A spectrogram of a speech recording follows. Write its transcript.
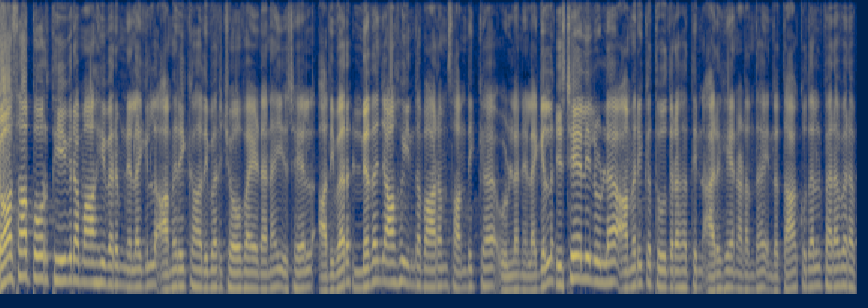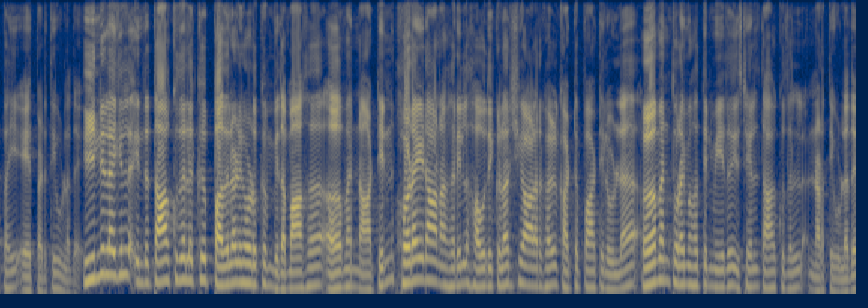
காசா போர் தீவிரமாகி வரும் நிலையில் அமெரிக்க அதிபர் ஜோ பைடனை இஸ்ரேல் அதிபர் நெதஞ்சாகு இந்த வாரம் சந்திக்க உள்ள நிலையில் இஸ்ரேலில் உள்ள அமெரிக்க தூதரகத்தின் அருகே நடந்த இந்த தாக்குதல் பரபரப்பை ஏற்படுத்தி ஏற்படுத்தியுள்ளது இந்நிலையில் இந்த தாக்குதலுக்கு பதிலடி கொடுக்கும் விதமாக ஏமன் நாட்டின் ஹொடைடா நகரில் ஹவுதி கிளர்ச்சியாளர்கள் கட்டுப்பாட்டில் உள்ள ஏமன் துறைமுகத்தின் மீது இஸ்ரேல் தாக்குதல் நடத்தியுள்ளது.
